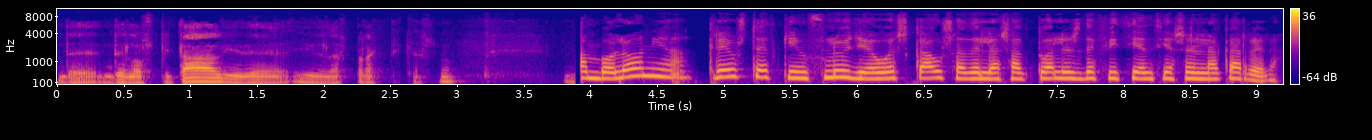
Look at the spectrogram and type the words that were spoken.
de, del hospital y de, y de las prácticas. ¿no? ¿En Bolonia cree usted que influye o es causa de las actuales deficiencias en la carrera?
